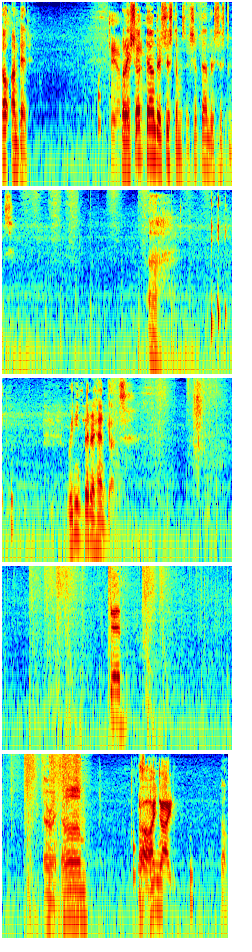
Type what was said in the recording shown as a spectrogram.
Oh, I'm dead. Okay, I'm But I shut in. down their systems. I shut down their systems. Uh, we need better handguns. Dead. All right. Um. is Oh, I died. Oh.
